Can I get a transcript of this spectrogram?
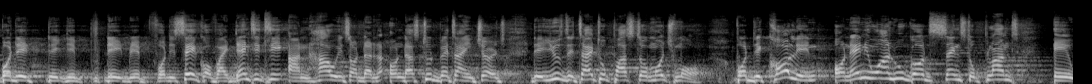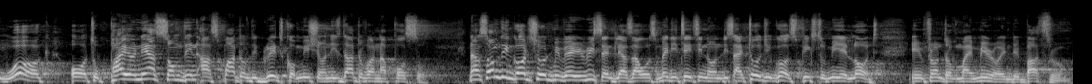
But they, they, they, they, for the sake of identity and how it's under, understood better in church, they use the title pastor much more. But the calling on anyone who God sends to plant a work or to pioneer something as part of the Great Commission is that of an apostle. Now, something God showed me very recently as I was meditating on this. I told you God speaks to me a lot in front of my mirror in the bathroom.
